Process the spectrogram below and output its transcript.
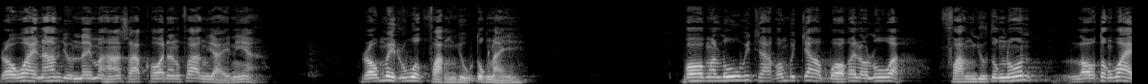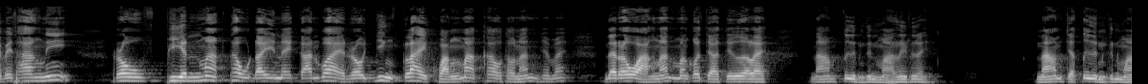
เราว่ายน้ำอยู่ในมหาสาครอันกว้างใหญ่เนี่ย เราไม่รู้ว่าฝั่งอยู่ตรงไหน พอมารู้วิชาของพระเจ้าบอกให้เรารู้ว่า ฝั่งอยู่ตรงโน้น เราต้องว่ายไปทางนี้ เราเพียรมากเท่าใดในการว่ายเรายิ่งใกล้ขวางมากเข้าเท่านั้นใช่ไหมในระหว่างนั้นมันก็จะเจออะไร น้ำตื้นขึ้นมาเรื่อยๆน้ำจะตื้นขึ้นมา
